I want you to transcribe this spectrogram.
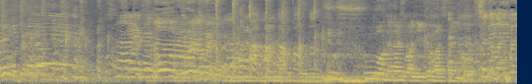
ちょっと待って、これ。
